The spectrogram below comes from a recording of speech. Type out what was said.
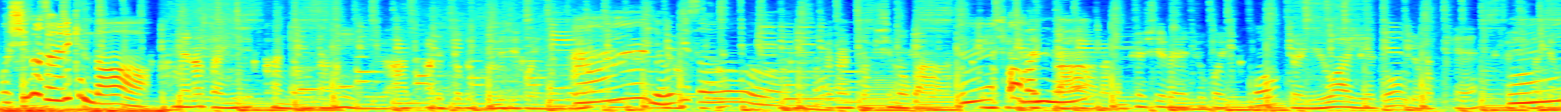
어, 신호 잘 지킨다. 카메라가 인식한 영상이 이 아, 아래쪽에 보여지고 있는데 아, 여기서. 빨간점 신호가 음, 인식이 어, 맞네. 됐다라고 표시를 해주고 있고 저 UI에도 이렇게 표시가 되고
